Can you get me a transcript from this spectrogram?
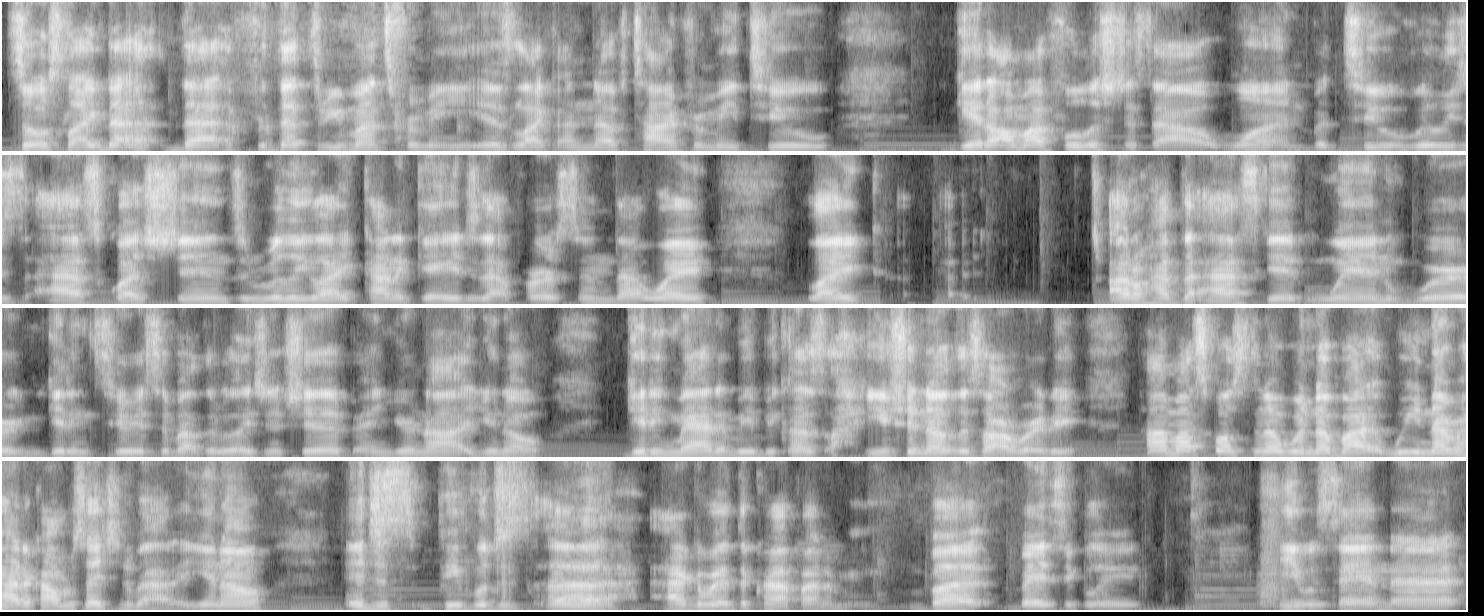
So it's like that that for that three months for me is like enough time for me to get all my foolishness out one but two really just ask questions and really like kind of gauge that person that way. Like i don't have to ask it when we're getting serious about the relationship and you're not you know getting mad at me because ah, you should know this already. How am i supposed to know when nobody we never had a conversation about it you know? It just people just uh aggravate the crap out of me. But basically he was saying that,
